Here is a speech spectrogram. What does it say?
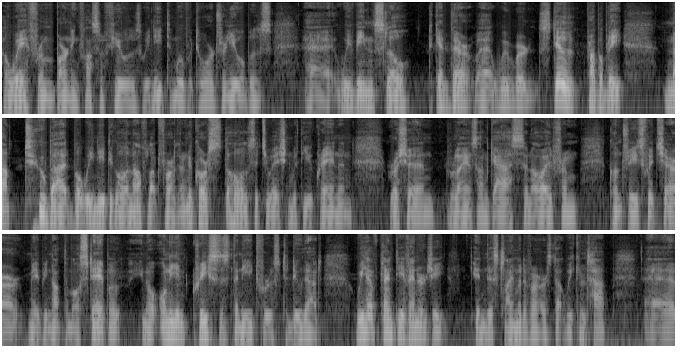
away from burning fossil fuels. We need to move it towards renewables. Uh, we've been slow to get there. Uh, we were still probably not too bad, but we need to go an awful lot further. And of course, the whole situation with Ukraine and Russia and reliance on gas and oil from countries which are maybe not the most stable, you know, only increases the need for us to do that. We have plenty of energy in this climate of ours that we can tap. Uh,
